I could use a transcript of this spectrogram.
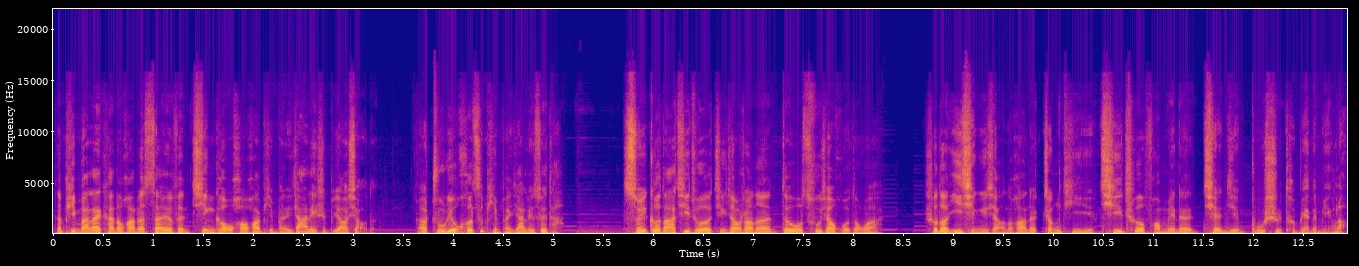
那品牌来看的话呢，三月份进口豪华品牌的压力是比较小的。啊，主流合资品牌压力最大，所以各大汽车经销商呢都有促销活动啊。受到疫情影响的话呢，整体汽车方面的前景不是特别的明朗。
